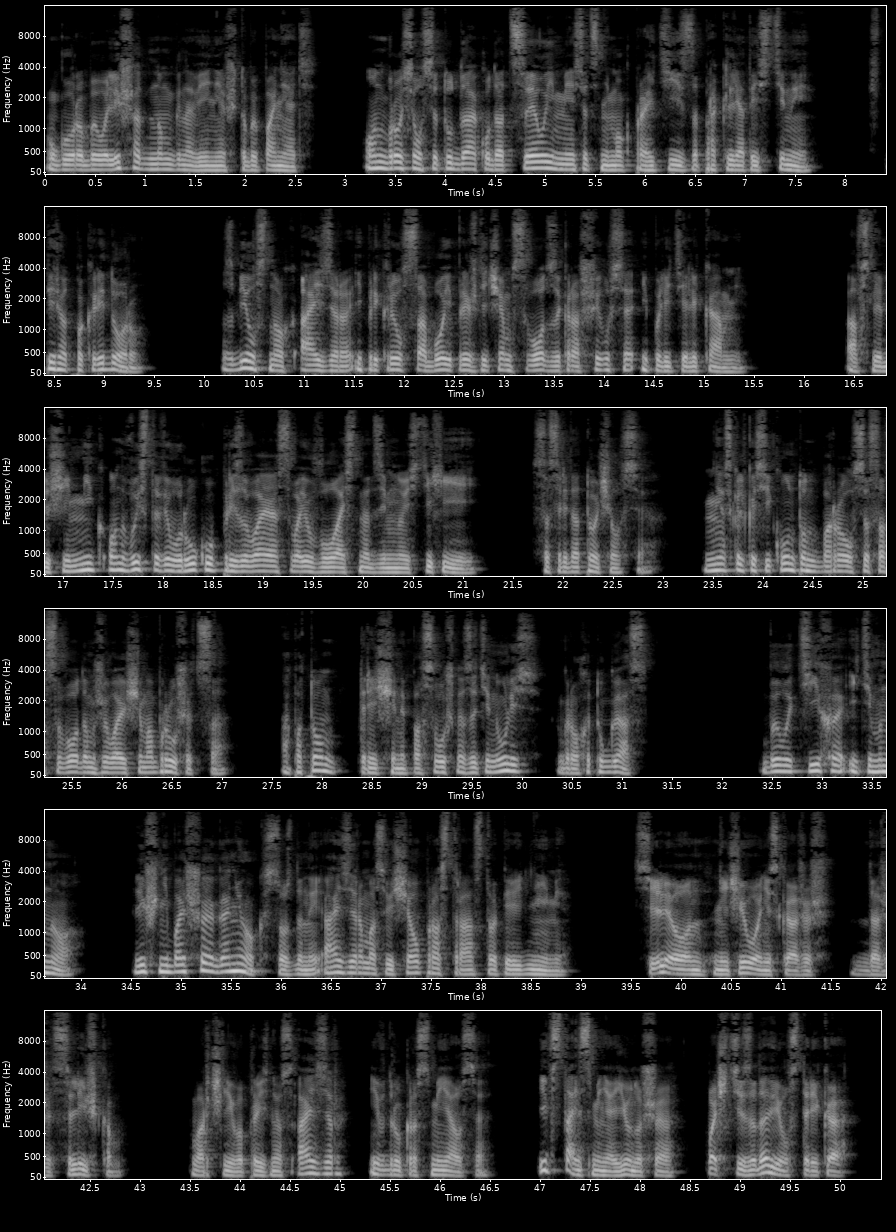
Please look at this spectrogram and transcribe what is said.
У Гора было лишь одно мгновение, чтобы понять. Он бросился туда, куда целый месяц не мог пройти из-за проклятой стены. Вперед по коридору. Сбил с ног Айзера и прикрыл собой, прежде чем свод закрошился и полетели камни. А в следующий миг он выставил руку, призывая свою власть над земной стихией. Сосредоточился. Несколько секунд он боролся со сводом, желающим обрушиться. А потом трещины послушно затянулись, грохот угас. Было тихо и темно. Лишь небольшой огонек, созданный Айзером, освещал пространство перед ними. «Силен, ничего не скажешь. Даже слишком», — ворчливо произнес Айзер и вдруг рассмеялся. «И встань с меня, юноша! Почти задавил старика!»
